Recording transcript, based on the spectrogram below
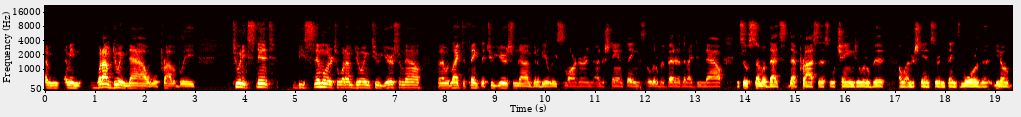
um, I mean, what I'm doing now will probably, to an extent, be similar to what I'm doing two years from now, but I would like to think that two years from now I'm going to be at least smarter and understand things a little bit better than I do now. And so some of that's that process will change a little bit. I'll understand certain things more. The you know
